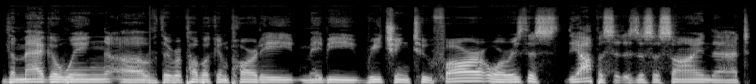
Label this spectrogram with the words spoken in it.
the MAGA wing of the Republican Party maybe reaching too far, or is this the opposite? Is this a sign that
